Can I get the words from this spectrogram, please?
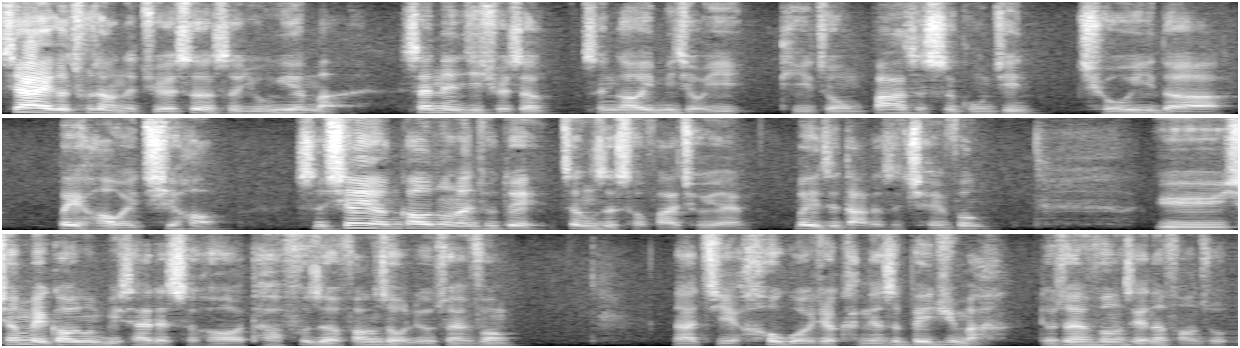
下一个出场的角色是永野满，三年级学生，身高一米九一，体重八十四公斤，球衣的背号为七号，是襄阳高中篮球队正式首发球员，位置打的是前锋。与湘北高中比赛的时候，他负责防守流川枫，那即后果就肯定是悲剧嘛。流川枫谁能防住？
